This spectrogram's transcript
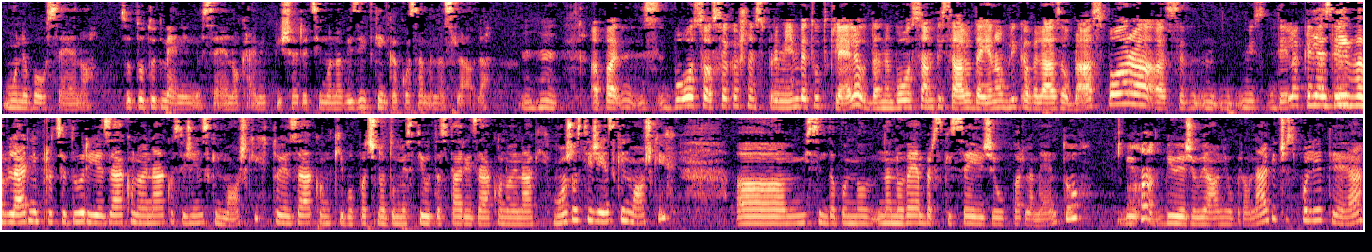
mu ne bo vseeno. Zato tudi meni ni vseeno, kaj mi piše recimo na vizitki in kako se me naslavlja. Uh mhm. -huh. A pa bo so vse kakšne spremembe tudi klele, da ne bo sam pisalo, da ena oblika velja za oblast spora, a se dela kaj? Ja, zdaj v vladni proceduri je zakon o enakosti žensk in moških. To je zakon, ki bo pač nadomestil ta stari zakon o enakih možnosti žensk in moških. Uh, mislim, da bo no, na novembrski seji že v parlamentu. Bil, bil je že v javni obravnavi čez poletje. Ja?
